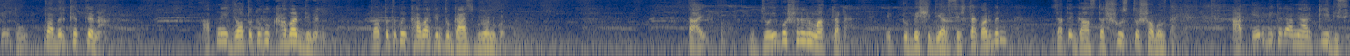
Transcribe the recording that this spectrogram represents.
কিন্তু টবের ক্ষেত্রে না। আপনি যতটুকু খাবার দিবেন, ততটুকুই খাবার কিন্তু গাছ গ্রহণ করবে। তাই জৈব সারের মাত্রাটা একটু বেশি দেওয়ার চেষ্টা করবেন, যাতে গাছটা সুস্থ, সবল থাকে। আর এর ভিতরে আমি আর কি দিছি,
